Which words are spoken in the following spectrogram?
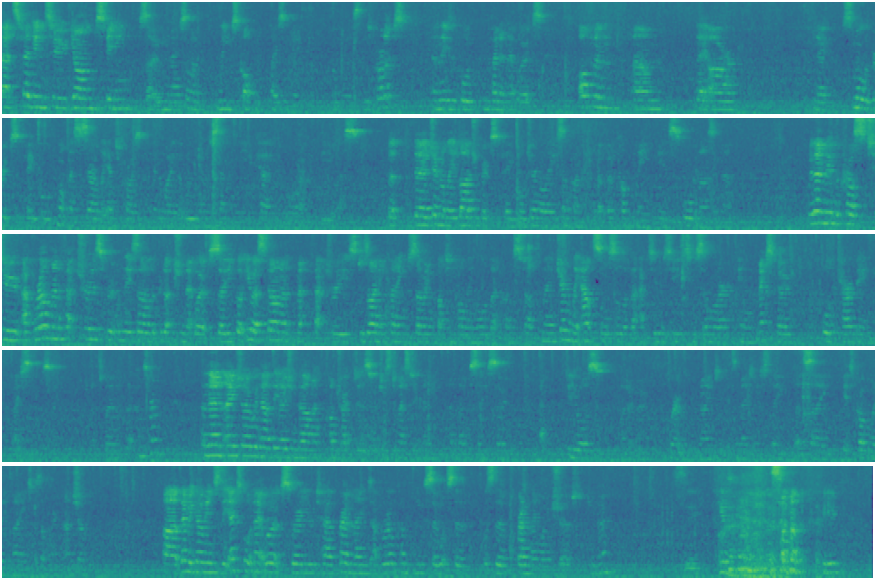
that's fed into yarn spinning, so you know someone weaves cotton basically from these, these products, and these are called component networks. Often um, they are you know smaller groups of people, not necessarily enterprises in the way that we would understand in the UK or the US, but they're generally larger groups of people. Generally, some kind of company is organising that. We then move across to apparel manufacturers, and these are the production networks. So you've got US garment factories designing, cutting, sewing, buttonholing, all of that kind of stuff. And they generally outsource all of that activity to somewhere in Mexico or the Caribbean basin. So that's where that comes from. And then Asia, we have the Asian garment contractors, which is domestic and, and overseas. So for yours, I don't know where it would be made. If it's made in Italy, let's say it's probably made somewhere in Asia. Uh, then we go into the export networks where you would have brand named apparel companies. So what's the what's the brand name on your shirt? Do you know? See. Someone, you?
